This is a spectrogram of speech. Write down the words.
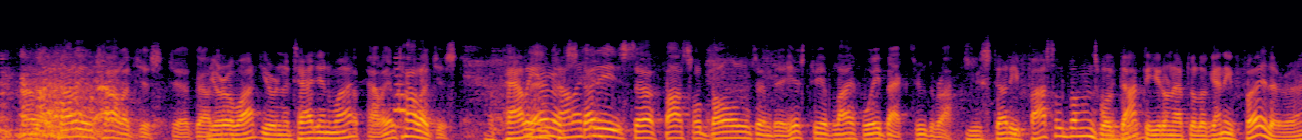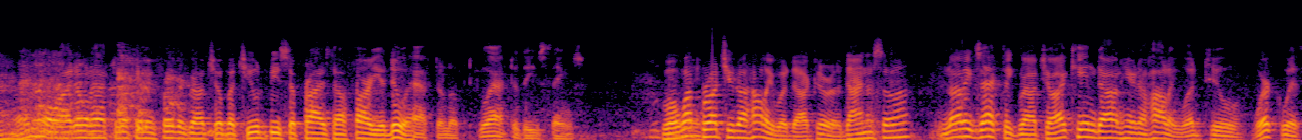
Uh, I'm a paleontologist, uh, Groucho. you're a what? You're an Italian what? A paleontologist. A Man paleontologist? studies uh, fossil bones and the history of life way back through the rocks. You study fossil bones? Well, doctor, you don't have to look any further, huh? I know I don't have to look any further, Groucho, but you'd be surprised how far you do have to look to go after these things. Well, what brought you to Hollywood, doctor? A dinosaur? Not exactly, Groucho. I came down here to Hollywood to work with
